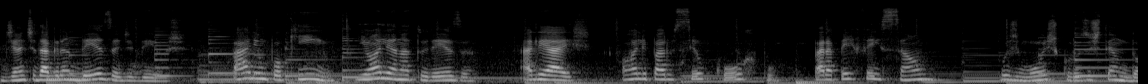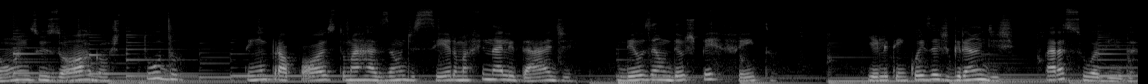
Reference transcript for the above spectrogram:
diante da grandeza de Deus. Pare um pouquinho e olhe a natureza. Aliás, olhe para o seu corpo, para a perfeição. Os músculos, os tendões, os órgãos, tudo tem um propósito, uma razão de ser, uma finalidade. Deus é um Deus perfeito e ele tem coisas grandes para a sua vida.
